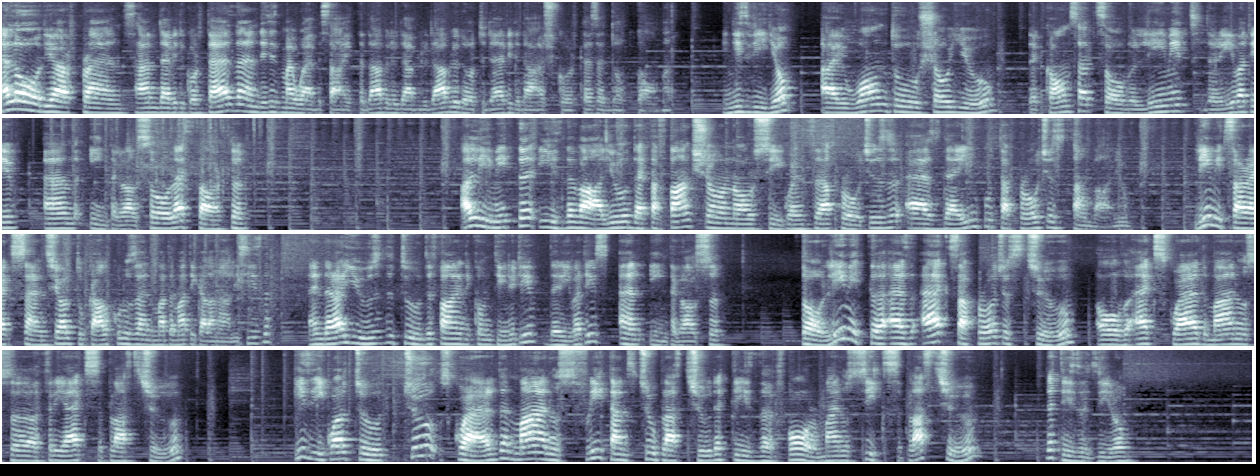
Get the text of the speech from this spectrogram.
Hello dear friends, I'm David Cortese and this is my website www.david-cortese.com. In this video I want to show you the concepts of limit, derivative and integral. So let's start. A limit is the value that a function or sequence approaches as the input approaches some value. Limits are essential to calculus and mathematical analysis and they are used to define continuity, derivatives and integrals. So limit as x approaches 2 of x squared minus 3x uh, plus 2 is equal to 2 squared minus 3 times 2 plus 2, that is 4 minus 6 plus 2, that is 0.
